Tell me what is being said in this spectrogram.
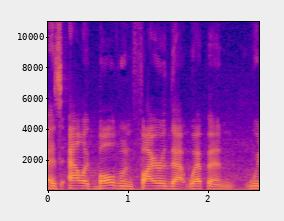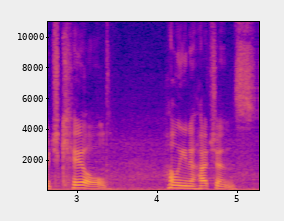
as Alec Baldwin fired that weapon, which killed Halyna Hutchins,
